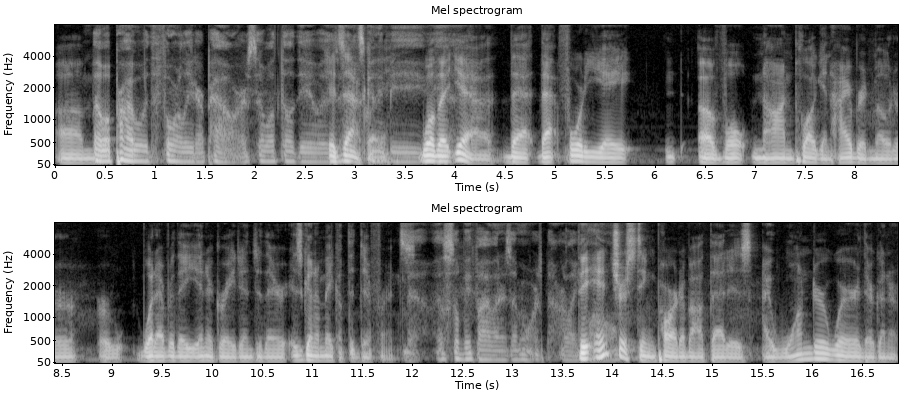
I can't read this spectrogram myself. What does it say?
Um, But well, probably with four liter power. So what they'll do is Exactly. It's going to be well, that yeah, that that forty eight uh, volt non plug in hybrid motor or whatever they integrate into there is going to make up the difference. Yeah, it'll still be 500 some horsepower. Like The normal. interesting part about that is I wonder where they're going to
